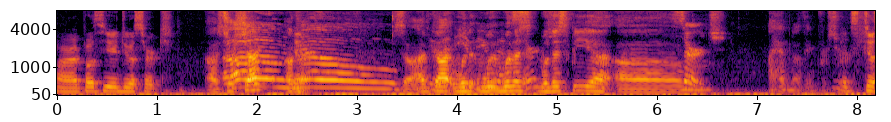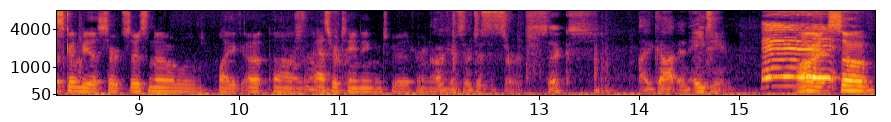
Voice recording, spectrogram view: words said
All right, both of you do a search. Uh, search check. oh Okay. no. So I've Do got. any Would, would, will this search? will this be a um, search? I have nothing for search. It's just going to be a search. There's no like uh, um, There's no- ascertaining to it or anything. Okay, so just a search. Six. I got an 18. Hey! All right, so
